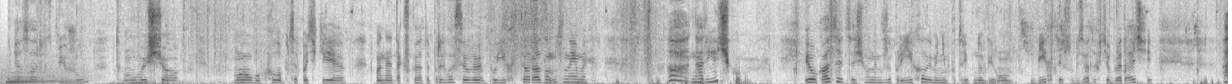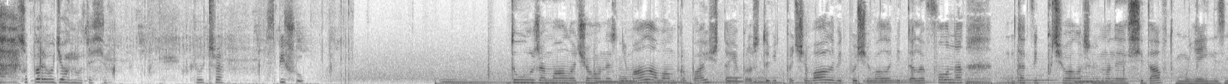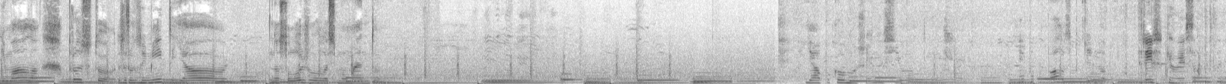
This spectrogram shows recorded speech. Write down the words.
Я зараз біжу, тому що мого хлопця батьки мене, так сказати, пригласили поїхати разом з ними на річку. І оказується, що вони вже приїхали, мені потрібно бігом бігти, щоб взяти хоча б речі, щоб переодягнутися. Коротше, спішу. Дуже мало чого не знімала, вам пробачте, я просто відпочивала, відпочивала від телефона. Так відпочивала, що він мене сідав, тому я і не знімала. Просто зрозумійте, я насолоджувалась моментом. Я поки в машину сіла, тому що я покупалась, потрібно трішки висохнути.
